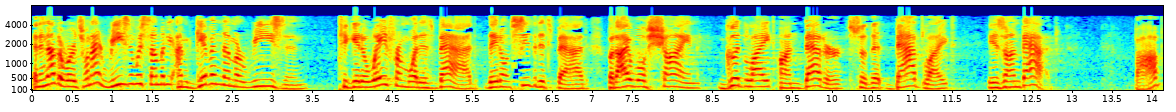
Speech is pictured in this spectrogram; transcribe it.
And in other words, when I reason with somebody, I'm giving them a reason to get away from what is bad. They don't see that it's bad, but I will shine good light on better so that bad light is on bad. Bob?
